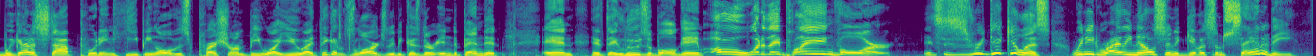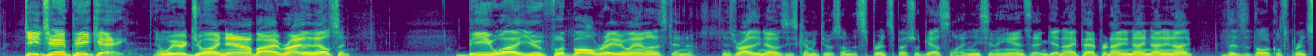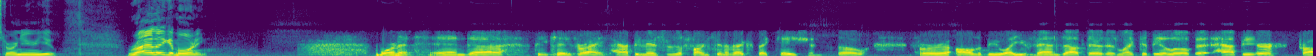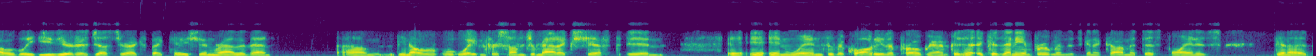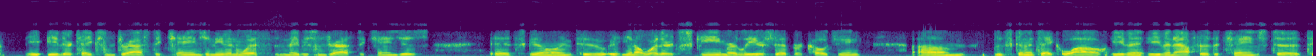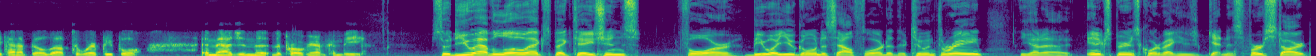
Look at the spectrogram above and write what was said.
we got to stop putting heaping all this pressure on BYU. I think it's largely because they're independent, and if they lose a ball game, oh, what are they playing for? This is ridiculous. We need Riley Nelson to give us some sanity. DJ and PK, and we are joined now by Riley Nelson, BYU football radio analyst, and as Riley knows, he's coming to us on the Sprint special guest line. In the handset and get an iPad for ninety nine ninety nine. Visit the local Sprint store near you. Riley, good morning. Morning, and uh, PK's right. Happiness is a function of expectation. So for all the BYU fans out there that like to be a little bit happier, probably easier to adjust your expectation rather than, um, you know, waiting for some dramatic shift in in, in wins or the quality of the program. Because any improvement that's going to come at this point is going to either take some drastic change, and even with maybe some drastic changes, it's going to, you know, whether it's scheme or leadership or coaching um, it's going to take a while, even even after the change, to to kind of build up to where people imagine the the program can be. So, do you have low expectations for BYU going to South Florida? They're two and three. You got an inexperienced quarterback who's getting his first start.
